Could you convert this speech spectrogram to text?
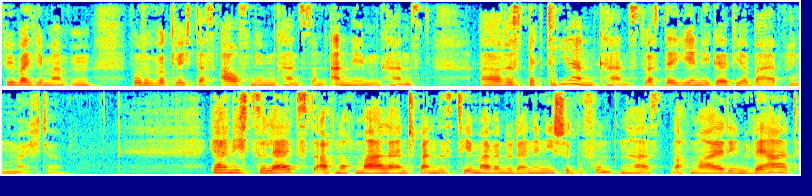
wie bei jemandem, wo du wirklich das aufnehmen kannst und annehmen kannst, äh, respektieren kannst, was derjenige dir beibringen möchte. Ja, nicht zuletzt auch nochmal ein spannendes Thema, wenn du deine Nische gefunden hast, nochmal den Wert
